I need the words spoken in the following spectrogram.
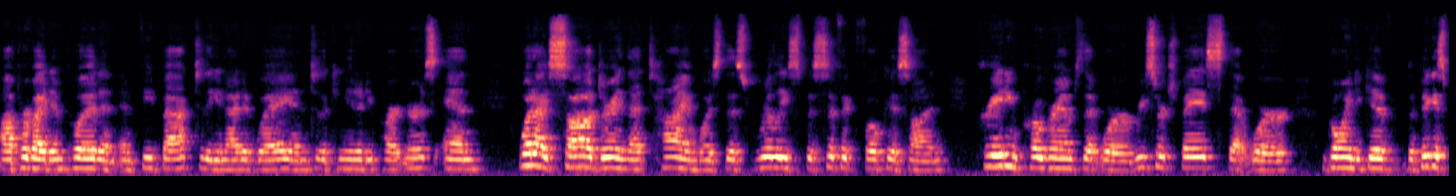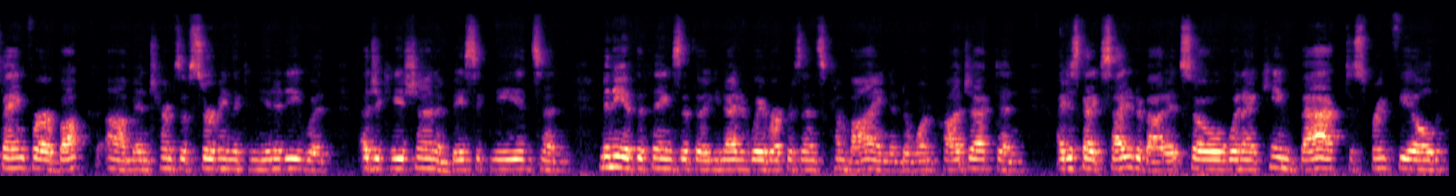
uh, provide input and, and feedback to the United Way and to the community partners. And what I saw during that time was this really specific focus on creating programs that were research based, that were going to give the biggest bang for our buck um, in terms of serving the community with education and basic needs and many of the things that the United Way represents combined into one project. And I just got excited about it. So when I came back to Springfield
